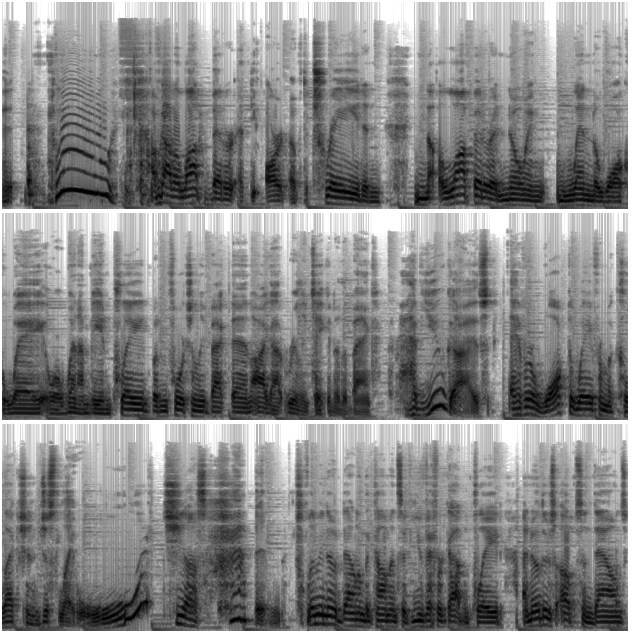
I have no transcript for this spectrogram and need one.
It, I've got a lot better at the art of the trade and a lot better at knowing when to walk away or when I'm being played, but unfortunately back then I got really taken to the bank. Have you guys ever walked away from a collection just like, what just happened? Let me know down in the comments if you've ever gotten played. I know there's ups and downs.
